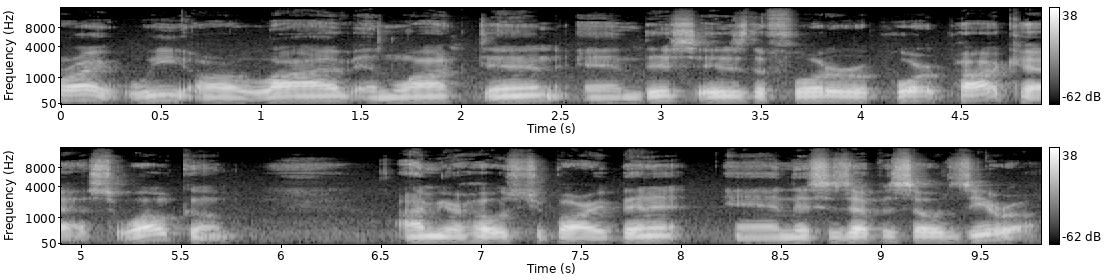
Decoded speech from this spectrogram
right, we are live and locked in, and this is the Florida Report podcast. Welcome. I'm your host, Jabari Bennett, and this is episode zero.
